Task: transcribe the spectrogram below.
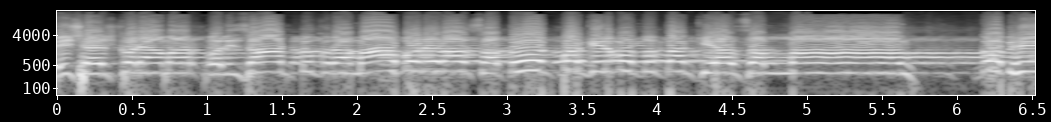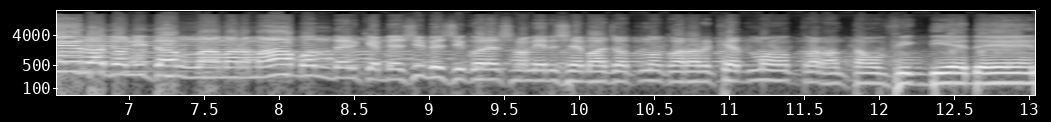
বিশেষ করে আমার কলিজার টুকরা মা বোনেরা সাতক পাখির মতো তাকিয়ে আছে গভীর রজনীতে আল্লাহ আমার মা বোনদেরকে বেশি বেশি করে স্বামীর সেবা যত্ন করার খেদমত করার তৌফিক দিয়ে দেন।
